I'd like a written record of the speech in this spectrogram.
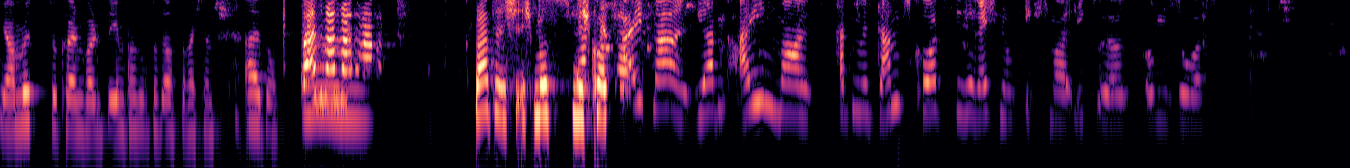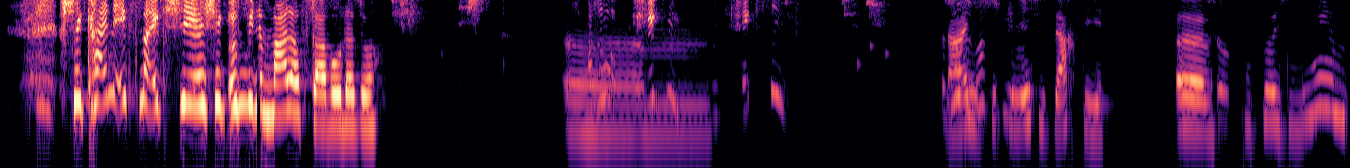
Ja, müsstest du können, weil du es eben versuchst, das auszurechnen. Also. Warte, warte, ähm, warte, warte. Warte, ich, ich muss mich Wir kurz. einmal, wir hatten einmal, hatten wir ganz kurz diese Rechnung X mal X oder irgendwie sowas. Schick keine x mal x, schick, irgendwie eine Malaufgabe oder so. Also schicken. Ähm, Du schickst die. Ach so, nein, du ich schick die nicht, ich sag die. Äh, was, was soll ich nehmen?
